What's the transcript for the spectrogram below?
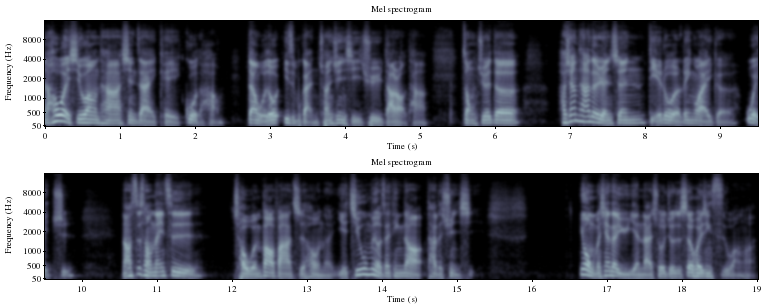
然后我也希望他现在可以过得好，但我都一直不敢传讯息去打扰他，总觉得。好像他的人生跌落了另外一个位置，然后自从那一次丑闻爆发之后呢，也几乎没有再听到他的讯息。用我们现在语言来说，就是社会性死亡啊，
